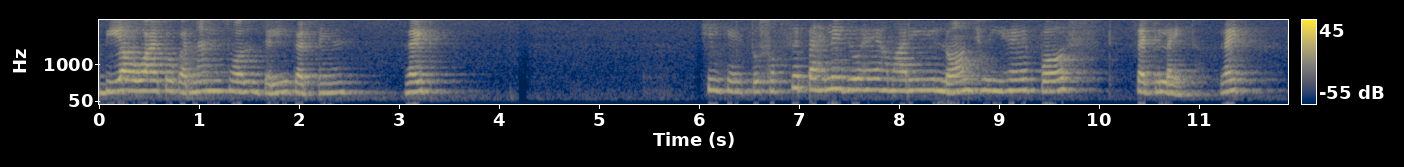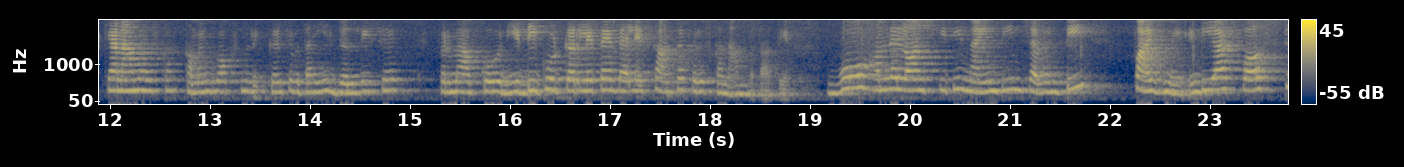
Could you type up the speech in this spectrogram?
दिया हुआ है तो करना है सॉल्व चलिए करते हैं राइट ठीक है तो सबसे पहले जो है हमारी लॉन्च हुई है फ़र्स्ट सैटेलाइट राइट क्या नाम है उसका? कमेंट बॉक्स में लिख करके बताइए, जल्दी से। फिर मैं आपको ये डी कर लेते हैं, पहले इसका आंसर फिर उसका नाम बताते हैं। वो हमने लॉन्च की थी 1975 में इंडिया फ़र्स्ट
